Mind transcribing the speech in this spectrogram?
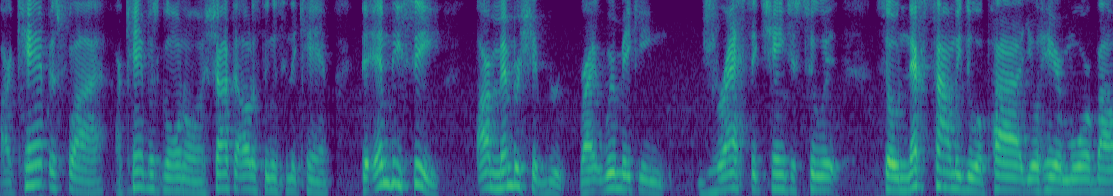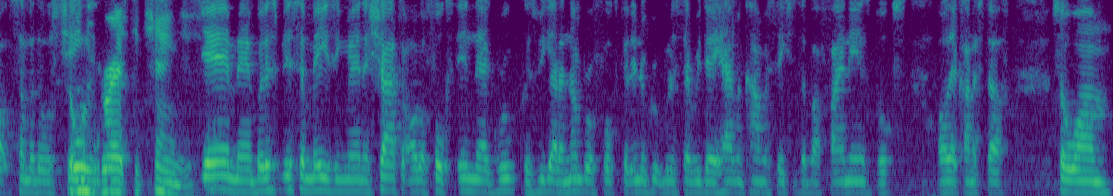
our camp is fly. Our camp is going on. Shout out to all the students in the camp. The MDC, our membership group, right? We're making drastic changes to it. So next time we do a pod, you'll hear more about some of those changes. Those drastic changes. Yeah, man, but it's, it's amazing, man. And shout out to all the folks in that group because we got a number of folks that in the group with us every day having conversations about finance, books, all that kind of stuff. So, um,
